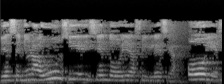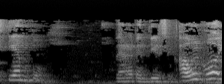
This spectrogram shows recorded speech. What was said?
Y el Señor aún sigue diciendo hoy a su iglesia, hoy es tiempo de arrepentirse. Aún hoy.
